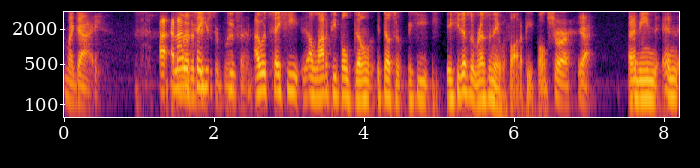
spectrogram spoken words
my guy. Uh, and I'm I would say he's, he's- I would say he a lot of people don't it doesn't he he doesn't resonate with a lot of people. Sure. Yeah. I mean and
